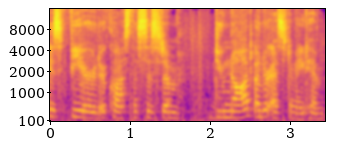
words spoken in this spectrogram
Is feared across the system. Do not underestimate him.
